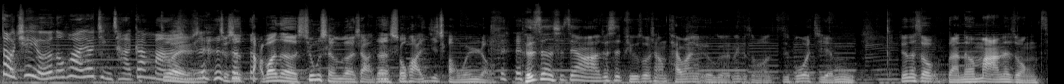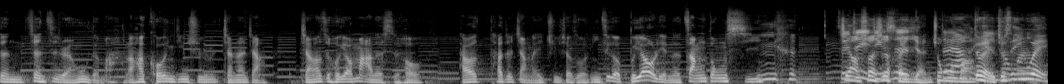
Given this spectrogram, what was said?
道歉有用的话，要警察干嘛？是不对，是？就是打扮的凶神恶煞，但是说话异常温柔。”可是真的是这样啊，就是比如说像台湾有个那个什么直播节目，就那时候本来都骂那种政政治人物的嘛，然后他 call in 进去讲讲讲，讲到最后要骂的时候，他他就讲了一句叫做“你这个不要脸的脏东西”这样算是很严重的吗？对，就是因为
